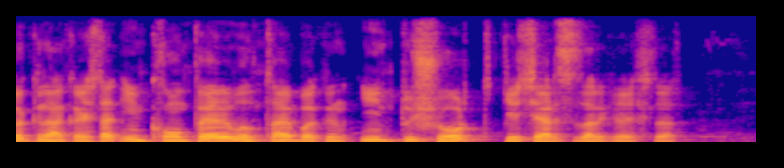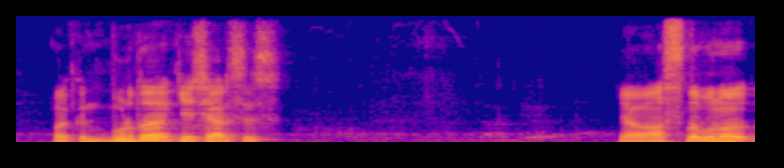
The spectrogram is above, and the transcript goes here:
Bakın arkadaşlar incomparable type bakın into short geçersiz arkadaşlar. Bakın burada geçersiz. Ya aslında bunu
